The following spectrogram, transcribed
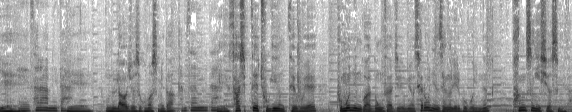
예. 예, 사랑합니다. 예. 오늘 나와주셔서 고맙습니다. 감사합니다. 예, 40대 조기 은퇴 후에 부모님과 농사 지으며 새로운 인생을 일구고 있는 황승희 씨였습니다.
